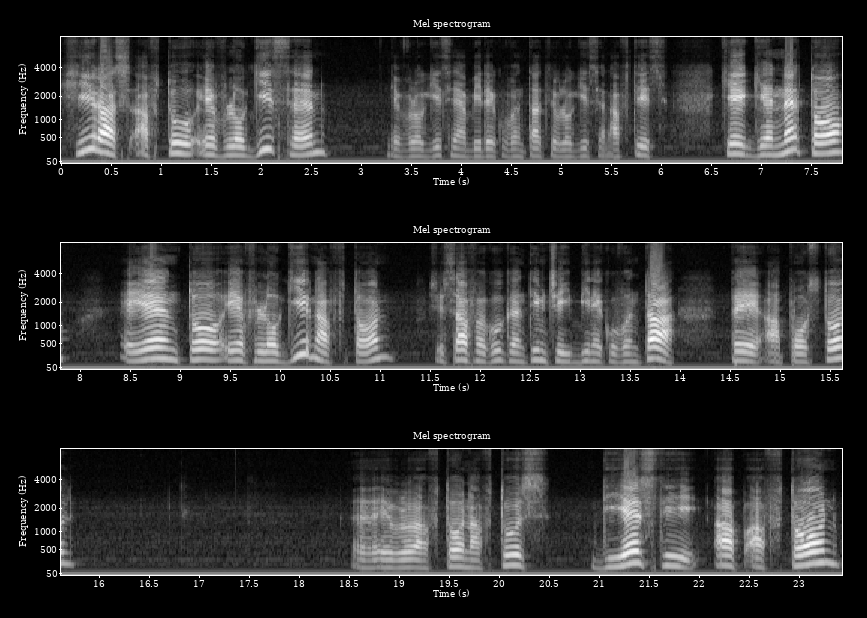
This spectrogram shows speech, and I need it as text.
hiras aftu evlogisen, evlogisen a binecuvântat evlogisen aftis, και γενέτο εεν το ευλογήν αυτόν și s-a făcut că în timp ce îi binecuvânta pe apostoli, αυτόν αυτούς διέστη απ' αυτόν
